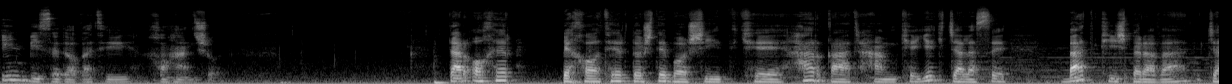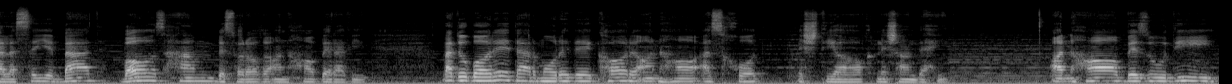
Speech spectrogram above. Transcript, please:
این بیصداقتی خواهند شد. در آخر به خاطر داشته باشید که هر قدر هم که یک جلسه بد پیش برود جلسه بعد باز هم به سراغ آنها بروید و دوباره در مورد کار آنها از خود اشتیاق نشان دهید آنها به زودی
